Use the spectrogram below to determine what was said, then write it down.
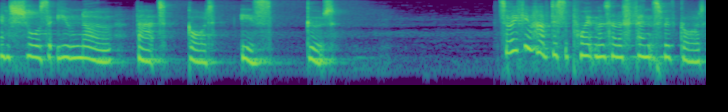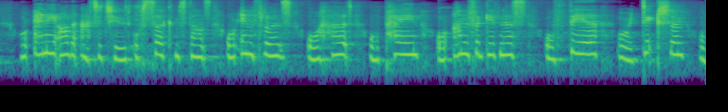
ensures that you know that God is good. So if you have disappointment and offense with God, or any other attitude, or circumstance, or influence, or hurt, or pain, or unforgiveness, or fear, or addiction, or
